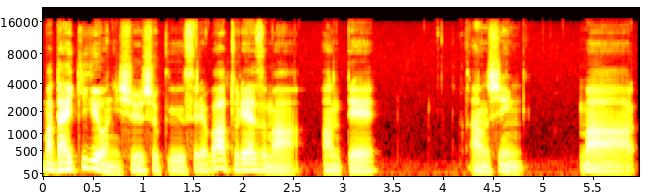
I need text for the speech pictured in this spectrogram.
まあ、大企業に就職すればとりあえずまあ安定安心まあ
